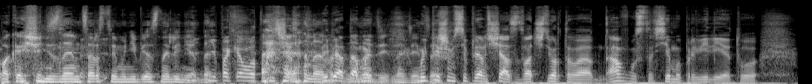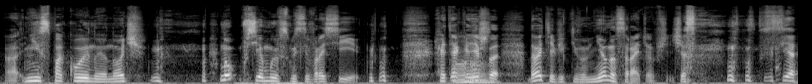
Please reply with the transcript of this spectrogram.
Пока еще не знаем, царство ему небесное или нет, да? И пока вот сейчас, ребята, мы, мы пишемся прямо сейчас, 24 августа, все мы провели эту э, неспокойную ночь Ну, все мы, в смысле, в России. Хотя, конечно, давайте объективно, мне насрать вообще, честно. я,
